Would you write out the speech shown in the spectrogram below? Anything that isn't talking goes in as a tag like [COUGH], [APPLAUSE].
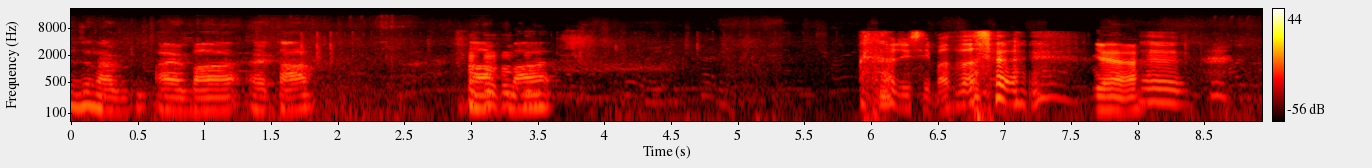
Isn't our our bot our top top bot? How do you see both of those? Yeah. [LAUGHS]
